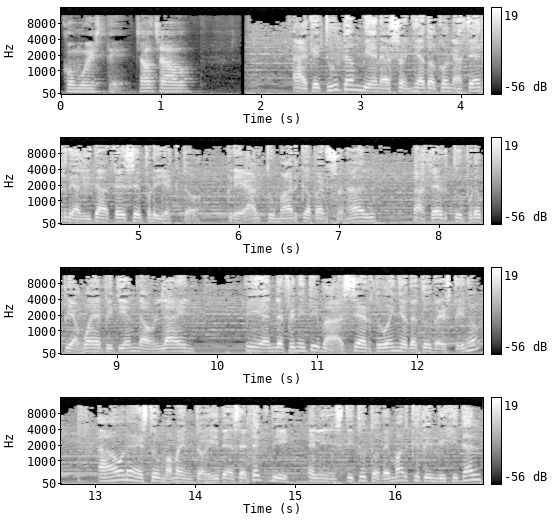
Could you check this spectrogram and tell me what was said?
como este. Chao, chao. A que tú también has soñado con hacer realidad ese proyecto, crear tu marca personal, hacer tu propia web y tienda online y en definitiva ser dueño de tu destino? Ahora es tu momento y desde TechDi, el Instituto de Marketing Digital,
